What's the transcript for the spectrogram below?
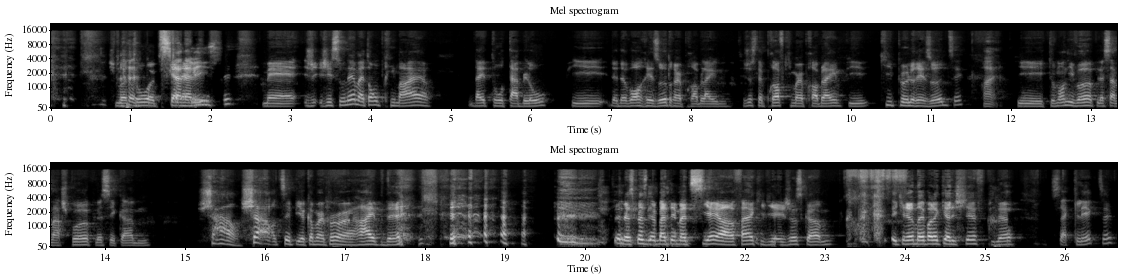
je m'auto psychanalyse. mais j'ai souvenir, mettons, primaire, d'être au tableau puis de devoir résoudre un problème. C'est juste le prof qui met un problème, puis qui peut le résoudre, tu sais. Ouais. Puis tout le monde y va, puis là, ça marche pas, puis là, c'est comme Charles, Charles, tu sais, puis il y a comme un peu un hype de. l'espèce de mathématicien enfant qui vient juste comme écrire n'importe quel chiffre, puis là, ça clique, tu sais.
